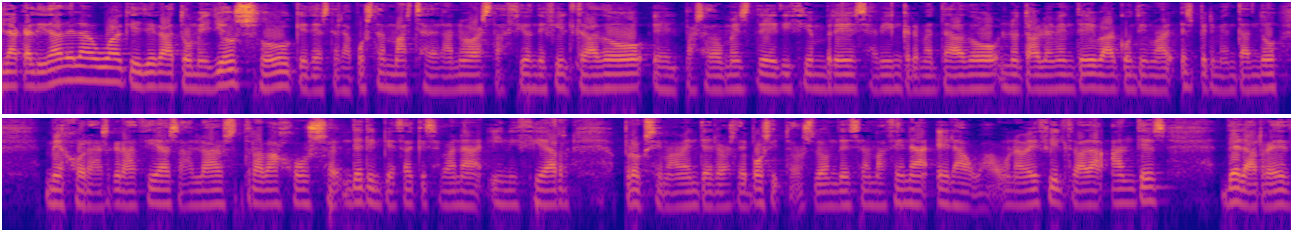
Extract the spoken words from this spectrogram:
y la calidad del agua que llega a Tomelloso, que desde la puesta en marcha de la nueva estación de filtrado el pasado mes de diciembre se había incrementado notablemente y va a continuar experimentando mejoras gracias a los trabajos de limpieza que se van a iniciar próximamente en los depósitos donde se almacena el agua una vez filtrada antes de la red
